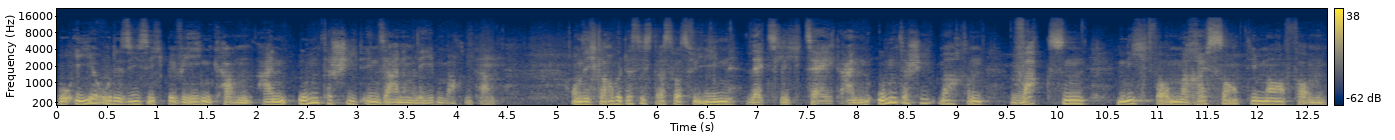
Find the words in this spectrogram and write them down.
wo er oder sie sich bewegen kann, einen Unterschied in seinem Leben machen kann. Und ich glaube, das ist das, was für ihn letztlich zählt. Einen Unterschied machen, wachsen, nicht vom Ressentiment, vom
